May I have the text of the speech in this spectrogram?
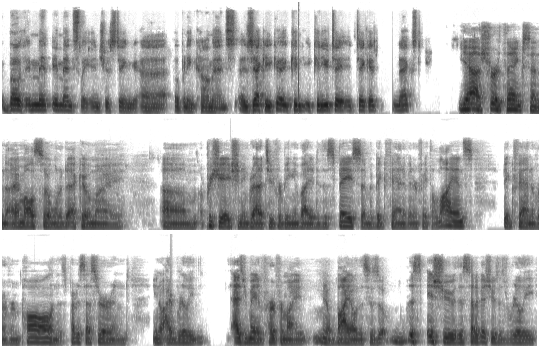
Both Im- immensely interesting uh, opening comments. Uh, Zaki, can, can you t- take it next? Yeah, sure. Thanks. And I am also wanted to echo my um, appreciation and gratitude for being invited to this space. I'm a big fan of Interfaith Alliance big fan of Reverend Paul and his predecessor, and you know, I really, as you may have heard from my you know bio, this is a, this issue, this set of issues is really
